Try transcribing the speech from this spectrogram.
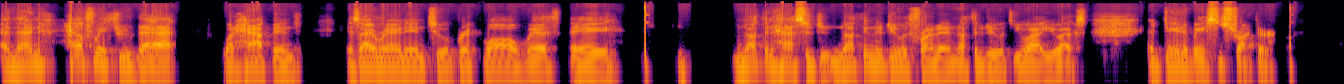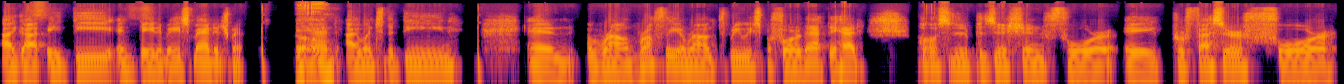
And then halfway through that, what happened is I ran into a brick wall with a nothing has to do nothing to do with front end, nothing to do with UI UX, a database instructor. I got a D in database management. Uh-oh. And I went to the dean, and around roughly around three weeks before that, they had posted a position for a professor for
